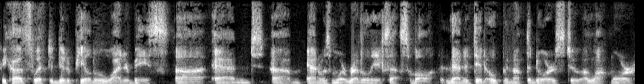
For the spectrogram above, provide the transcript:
because Swift did appeal to a wider base uh, and um, and was more readily accessible that it did open up the doors to a lot more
